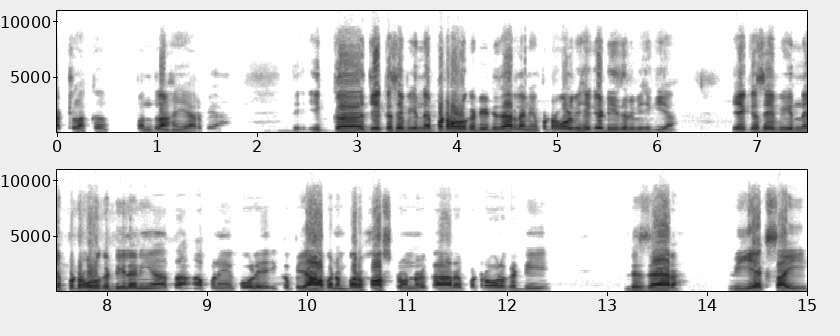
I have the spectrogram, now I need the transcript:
8 ਲੱਖ 15000 ਰੁਪਇਆ। ਤੇ ਇੱਕ ਜੇ ਕਿਸੇ ਵੀਰ ਨੇ ਪੈਟਰੋਲ ਗੱਡੀ ਡਿਜ਼ਾਇਰ ਲੈਣੀ ਆ ਪੈਟਰੋਲ ਵੀ ਹੈਗੀ ਆ ਡੀਜ਼ਲ ਵੀ ਹੈਗੀ ਆ। ਜੇ ਕਿਸੇ ਵੀਰ ਨੇ ਪੈਟਰੋਲ ਗੱਡੀ ਲੈਣੀ ਆ, ਤਾਂ ਆਪਣੇ ਕੋਲੇ ਇੱਕ Punjab number first owner car petrol ਗੱਡੀ ਡਿਜ਼ਾਇਰ VXI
